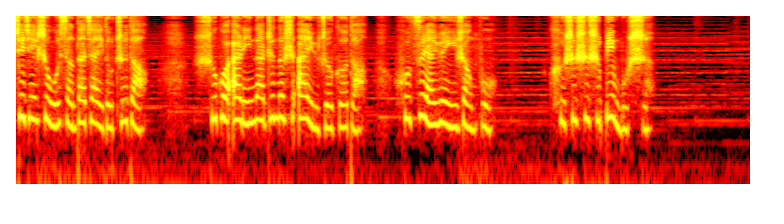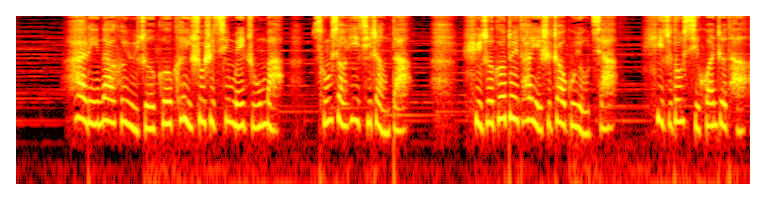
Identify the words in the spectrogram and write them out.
这件事，我想大家也都知道。如果艾琳娜真的是爱宇哲哥的，我自然愿意让步。可是事实并不是。艾琳娜和宇哲哥可以说是青梅竹马，从小一起长大。宇哲哥对她也是照顾有加，一直都喜欢着她。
